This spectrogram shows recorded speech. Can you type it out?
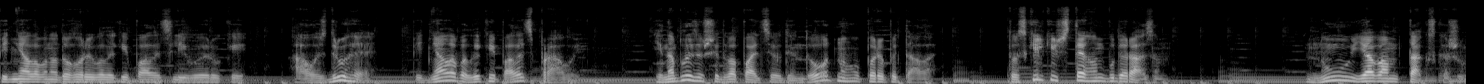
підняла вона догори великий палець лівої руки, а ось друге підняла великий палець правої. І, наблизивши два пальці один до одного, перепитала То скільки ж стегон буде разом? Ну, я вам так скажу,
